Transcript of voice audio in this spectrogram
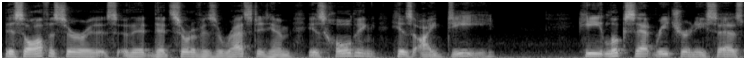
this officer is, that, that sort of has arrested him is holding his ID, he looks at Reacher and he says,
